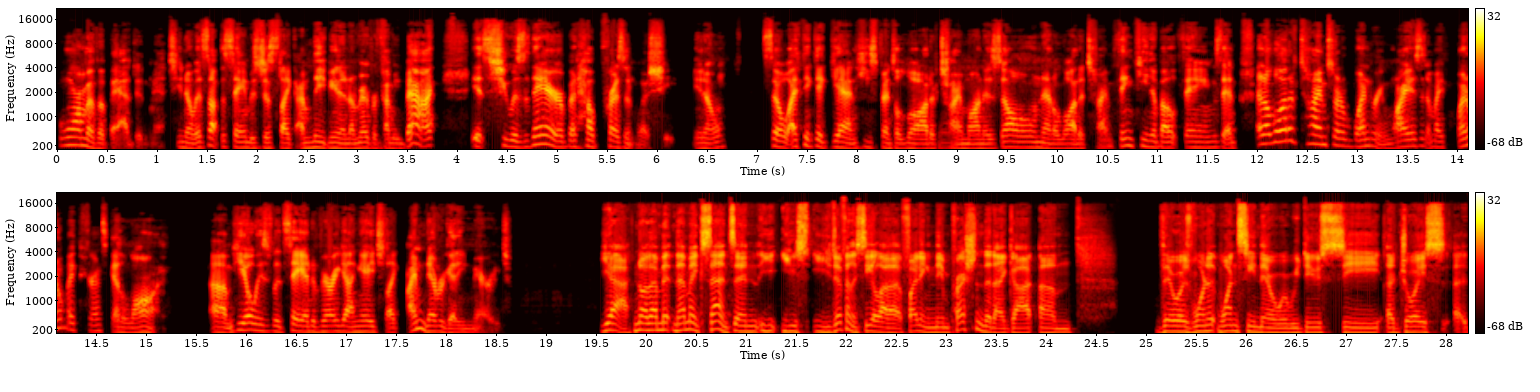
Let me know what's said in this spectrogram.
form of abandonment. You know, it's not the same as just like I'm leaving and I'm never coming back. It's she was there, but how present was she? You know? So I think again, he spent a lot of time on his own and a lot of time thinking about things and and a lot of time sort of wondering why isn't my why don't my parents get along? Um, he always would say at a very young age, like, I'm never getting married. Yeah, no, that that makes sense, and you you definitely see a lot of fighting. And the impression that I got, um, there was one one scene there where we do see a Joyce uh,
